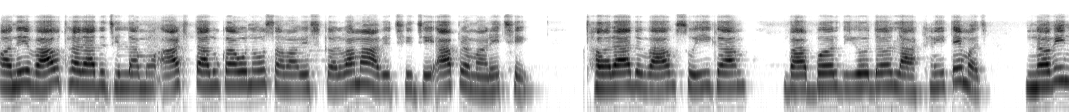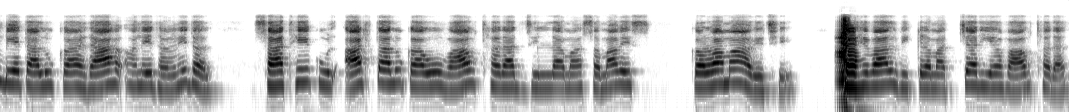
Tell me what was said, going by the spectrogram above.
અને વાવ થરાદ જિલ્લામાં આઠ તાલુકાઓનો સમાવેશ કરવામાં આવે છે જે આ પ્રમાણે છે. થરાદ, વાવ, સુઈગામ, બાબર, દિયોદર, લાખણી તેમજ નવીન બે તાલુકા રાહ અને ધરણીધર સાથે કુલ આઠ તાલુકાઓ વાવ, થરાદ જિલ્લામાં સમાવેશ કરવામાં આવે છે. અહેવાલ વિક્રમાચાર્ય, વાવ, થરાદ.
